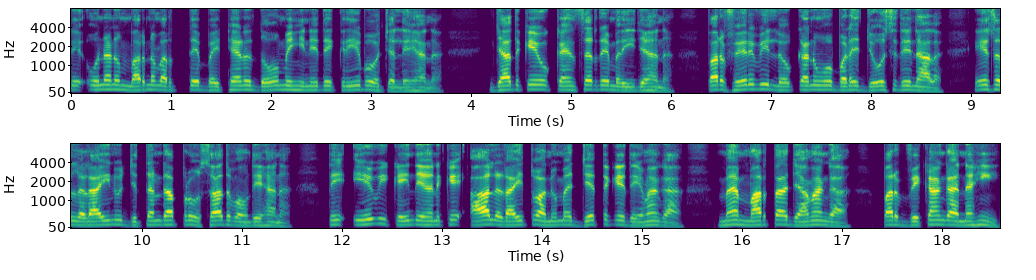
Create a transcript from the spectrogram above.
ਤੇ ਉਹਨਾਂ ਨੂੰ ਮਰਨ ਵਰਤ ਤੇ ਬੈਠਿਆਂ ਨੂੰ 2 ਮਹੀਨੇ ਦੇ ਕਰੀਬ ਹੋ ਚੱਲੇ ਹਨ, ਜਦ ਕਿ ਉਹ ਕੈਂਸਰ ਦੇ ਮਰੀਜ਼ ਹਨ, ਪਰ ਫਿਰ ਵੀ ਲੋਕਾਂ ਨੂੰ ਉਹ ਬੜੇ ਜੋਸ਼ ਦੇ ਨਾਲ ਇਸ ਲੜਾਈ ਨੂੰ ਜਿੱਤਣ ਦਾ ਭਰੋਸਾ ਦਿਵਾਉਂਦੇ ਹਨ ਤੇ ਇਹ ਵੀ ਕਹਿੰਦੇ ਹਨ ਕਿ ਆਹ ਲੜਾਈ ਤੁਹਾਨੂੰ ਮੈਂ ਜਿੱਤ ਕੇ ਦੇਵਾਂਗਾ, ਮੈਂ ਮਰ ਤਾਂ ਜਾਵਾਂਗਾ, ਪਰ ਵਿਕਾਂਗਾ ਨਹੀਂ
